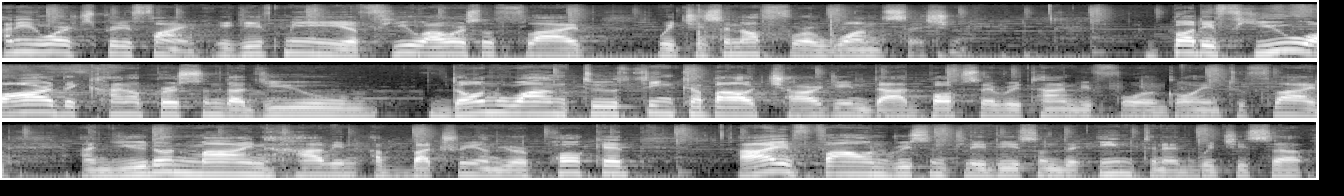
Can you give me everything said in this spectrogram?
and it works pretty fine. It gives me a few hours of flight which is enough for one session. But if you are the kind of person that you don't want to think about charging that box every time before going to flight and you don't mind having a battery on your pocket, I found recently this on the internet, which is a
